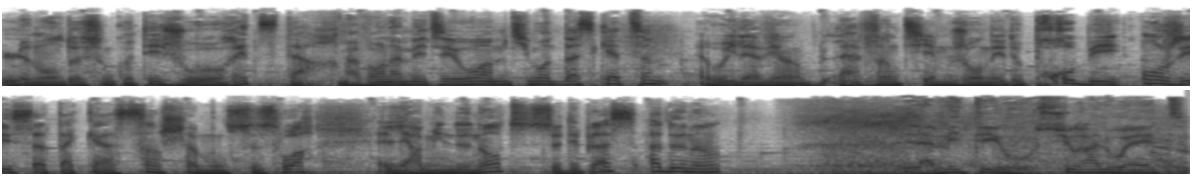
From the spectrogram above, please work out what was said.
Le Mans de son côté joue au Red Star. Avant la météo, un petit mot de basket. Oui, la, la 20e journée de Pro B. Angers s'attaque à Saint-Chamond ce soir. L'Hermine de Nantes se déplace à Denain. La météo sur Alouette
